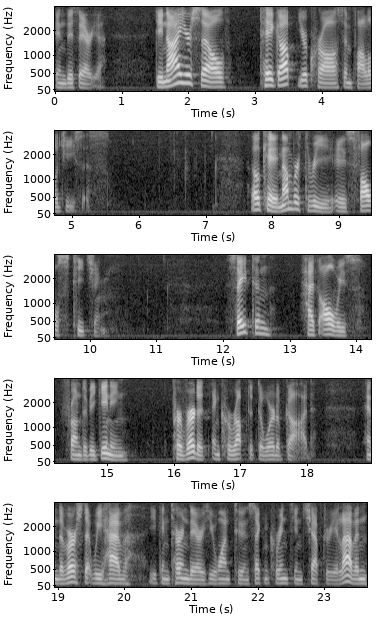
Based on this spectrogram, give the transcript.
in this area. Deny yourself, take up your cross, and follow Jesus. Okay, number three is false teaching. Satan has always, from the beginning, perverted and corrupted the Word of God. And the verse that we have, you can turn there if you want to, in 2 Corinthians chapter 11,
